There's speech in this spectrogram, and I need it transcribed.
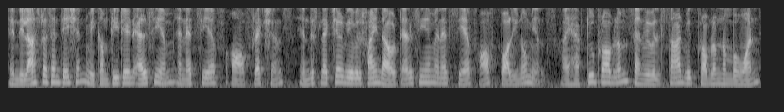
In the last presentation, we completed LCM and HCF of fractions. In this lecture, we will find out LCM and HCF of polynomials. I have two problems and we will start with problem number one.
